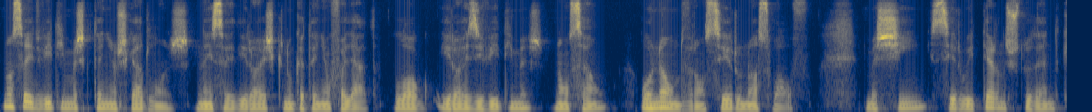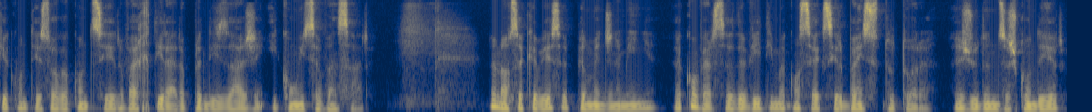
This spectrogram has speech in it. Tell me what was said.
Não sei de vítimas que tenham chegado longe, nem sei de heróis que nunca tenham falhado. Logo, heróis e vítimas não são ou não deverão ser o nosso alvo, mas sim ser o eterno estudante que aconteça o que acontecer vai retirar aprendizagem e com isso avançar. Na nossa cabeça, pelo menos na minha, a conversa da vítima consegue ser bem sedutora, ajuda-nos a esconder,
